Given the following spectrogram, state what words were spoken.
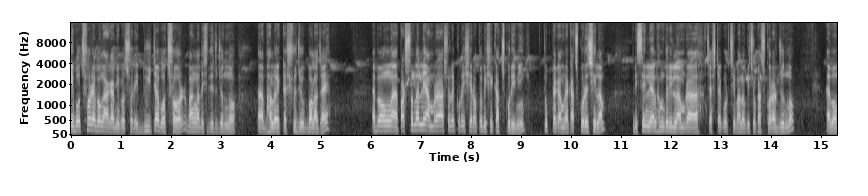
এই বছর এবং আগামী বছর, এই দুইটা বছর বাংলাদেশিদের জন্য ভালো একটা সুযোগ বলা যায়। এবং পার্সোনালি আমরা আসলে ক্রোয়েশিয়ার অত বেশি কাজ করিনি। টুকটাক আমরা কাজ করেছিলাম। রিসেন্টলি আলহামদুলিল্লাহ আমরা চেষ্টা করছি ভালো কিছু কাজ করার জন্য। এবং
